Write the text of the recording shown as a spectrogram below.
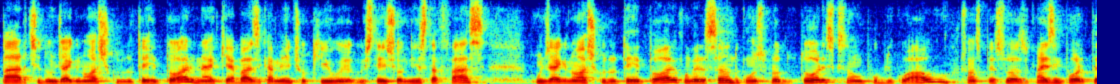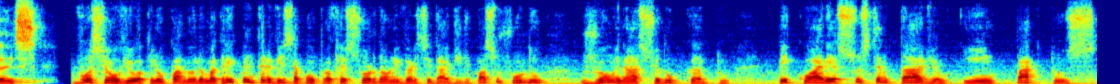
parte de um diagnóstico do território, né, que é basicamente o que o, o extensionista faz, um diagnóstico do território, conversando com os produtores, que são o público-alvo, que são as pessoas mais importantes. Você ouviu aqui no Panorama Agrícola entrevista com o professor da Universidade de Passo Fundo, João Inácio do Canto. Pecuária sustentável e impactos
